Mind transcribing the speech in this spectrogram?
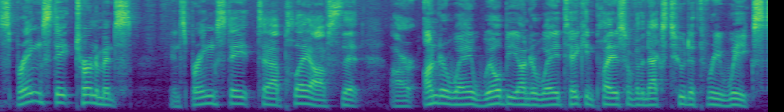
spring state tournaments and spring state uh, playoffs that are underway, will be underway, taking place over the next two to three weeks.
